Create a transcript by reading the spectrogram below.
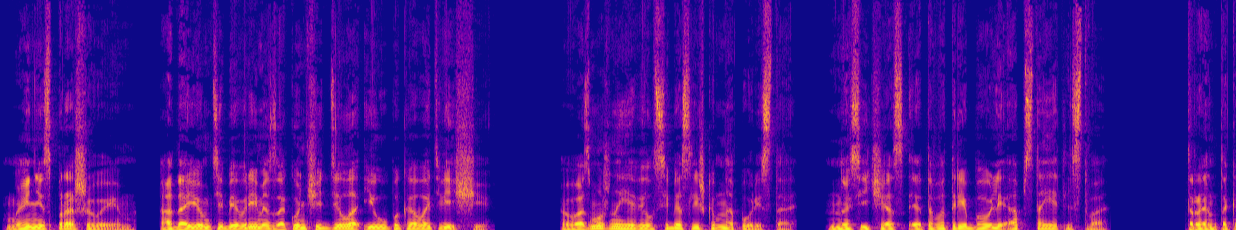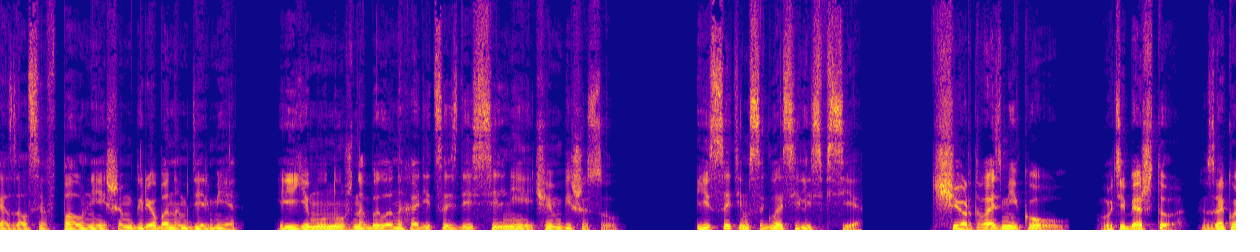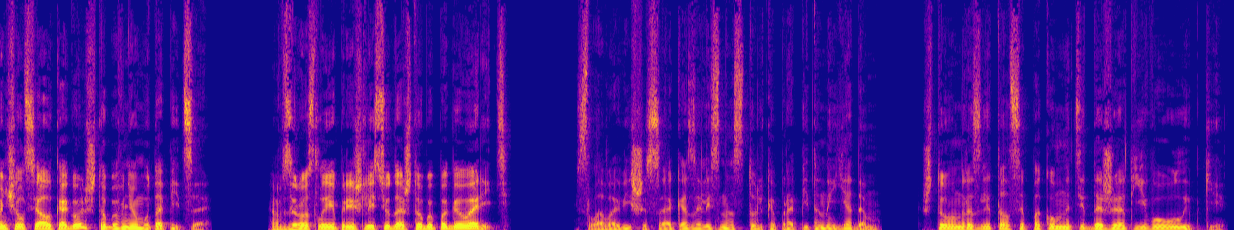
«Мы не спрашиваем, а даем тебе время закончить дела и упаковать вещи. Возможно, я вел себя слишком напористо, но сейчас этого требовали обстоятельства. Трент оказался в полнейшем гребаном дерьме, и ему нужно было находиться здесь сильнее, чем Вишесу. И с этим согласились все. «Черт возьми, Коул, у тебя что, закончился алкоголь, чтобы в нем утопиться? Взрослые пришли сюда, чтобы поговорить». Слова Вишеса оказались настолько пропитаны ядом, что он разлетался по комнате даже от его улыбки.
